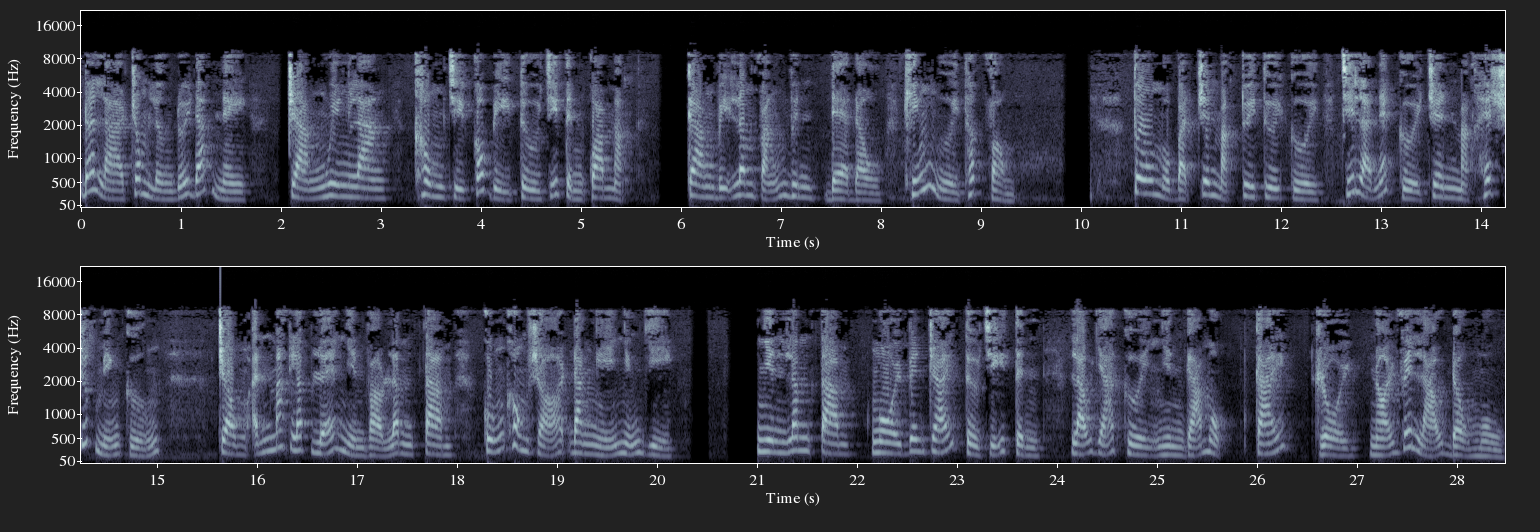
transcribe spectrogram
đó là trong lần đối đáp này, Trạng Nguyên Lang không chỉ có bị từ chỉ tình qua mặt, càng bị Lâm Vãng Vinh đè đầu, khiến người thất vọng. Tô một bạch trên mặt tuy tươi cười, chỉ là nét cười trên mặt hết sức miễn cưỡng. Trong ánh mắt lấp lóe nhìn vào Lâm Tam, cũng không rõ đang nghĩ những gì. Nhìn Lâm Tam ngồi bên trái từ chỉ tình, lão giả cười nhìn gã một cái, rồi nói với lão đầu mù.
